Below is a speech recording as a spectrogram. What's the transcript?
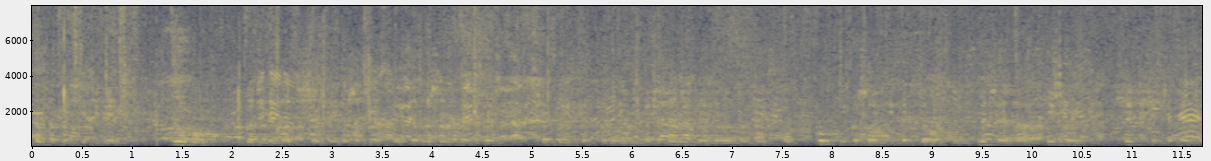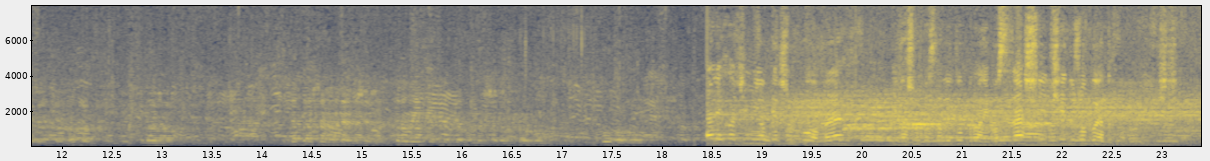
Są siedzibie klubu godzinach od 10 do 16. Zapraszamy także do stoiska z podobnymi gadżetami. Znajdują tam Państwo kubki, koszulki, tekturówki, smycze oraz firmy 65-lecia Wrocławskiej Piłki Nożnej. Zapraszamy także na stronę internetową naszego klubu www. Ale chodzi mi o pierwszą połowę i waszą postawę w obronie, bo strasznie dzisiaj dużo błędów popełniliście.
